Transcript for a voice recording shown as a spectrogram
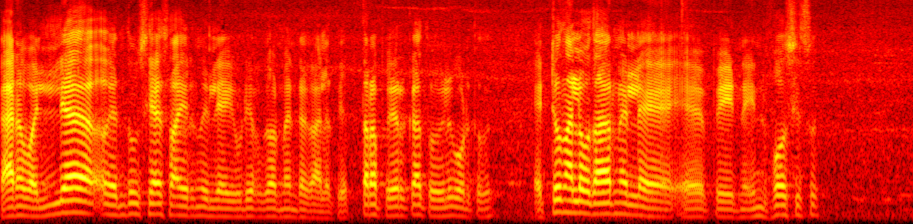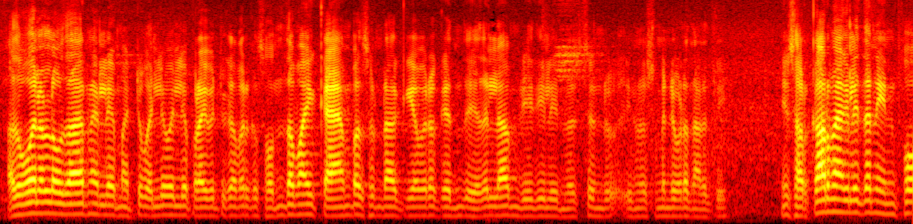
കാരണം വലിയ എന്തൂസിയാസ് ആയിരുന്നില്ല യു ഡി എഫ് ഗവൺമെന്റിന്റെ കാലത്ത്? എത്ര പേർക്കാണ് തൊഴിൽ കൊടുത്തത്? ഏറ്റവും നല്ല ഉദാഹരണമല്ലേ പിന്നെ ഇൻഫോസിസ്? അതുപോലുള്ള ഉദാഹരണമല്ലേ മറ്റ് വലിയ വലിയ പ്രൈവറ്റ് അവർക്ക് സ്വന്തമായി ക്യാമ്പസ് ഉണ്ടാക്കി അവരൊക്കെ എന്ത് ഏതെല്ലാം രീതിയിൽ ഇൻവെസ്റ്റ്മെന്റ് ഇൻവെസ്റ്റ്മെന്റ് ഇവിടെ നടത്തി? ഈ സർക്കാർ മേഖലയിൽ തന്നെ ഇൻഫോ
